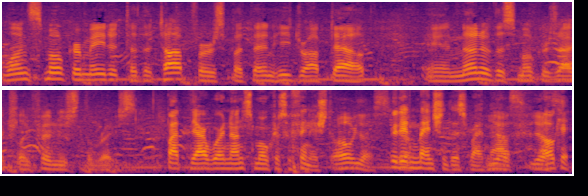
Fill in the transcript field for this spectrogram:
one smoker made it to the top first, but then he dropped out, and none of the smokers actually finished the race. But there were non-smokers who finished. Oh, yes. You didn't mention this right now. Yes, yes. Okay.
